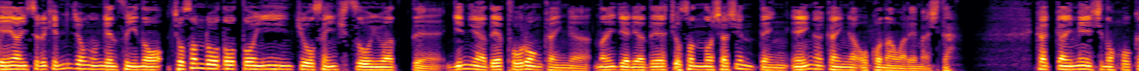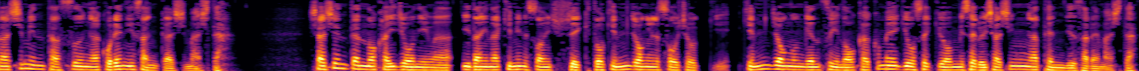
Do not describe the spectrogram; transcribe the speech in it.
敬愛する金正恩元帥の朝鮮労働党委員長選出を祝って、ギニアで討論会が、ナイジェリアで朝鮮の写真展、映画会が行われました。各界名士のほか市民多数がこれに参加しました。写真展の会場には、偉大なキミルソン主席と金正日総書記、金正恩元帥の革命業績を見せる写真が展示されました。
